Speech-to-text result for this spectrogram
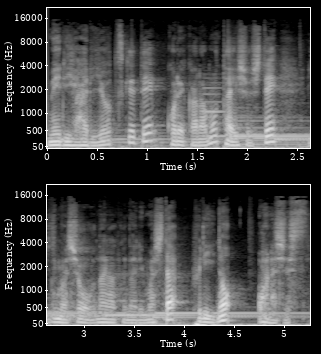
メリハリをつけて、これからも対処していきましょう。長くなりました。フリーのお話です。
